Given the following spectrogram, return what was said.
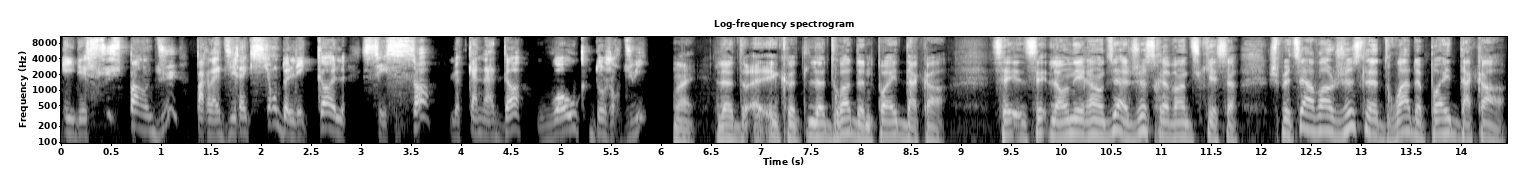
et il est suspendu par la direction de l'école. C'est ça le Canada woke d'aujourd'hui? Ouais. Le, écoute, le droit de ne pas être d'accord. C'est, c'est, là, on est rendu à juste revendiquer ça. Je peux-tu avoir juste le droit de pas être d'accord?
